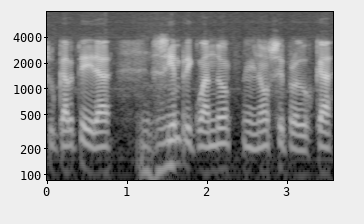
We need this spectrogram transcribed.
su cartera siempre y cuando no se produzca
